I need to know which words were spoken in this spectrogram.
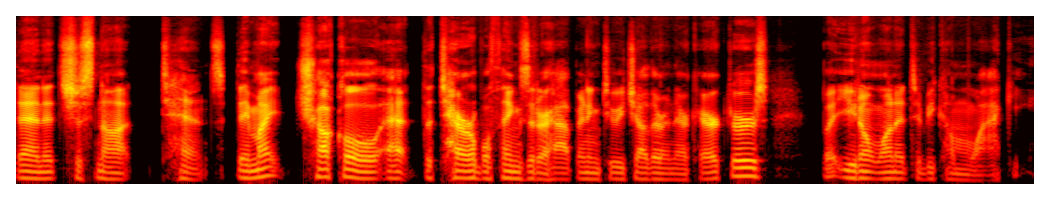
then it's just not tense. They might chuckle at the terrible things that are happening to each other and their characters, but you don't want it to become wacky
